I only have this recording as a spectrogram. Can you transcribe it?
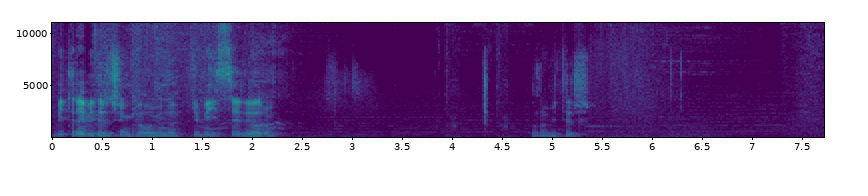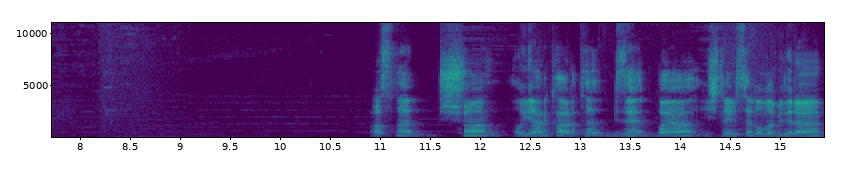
bitirebilir çünkü oyunu gibi hissediyorum. Turu bitir. Aslında şu an o yer kartı bize bayağı işlevsel olabilir ha.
